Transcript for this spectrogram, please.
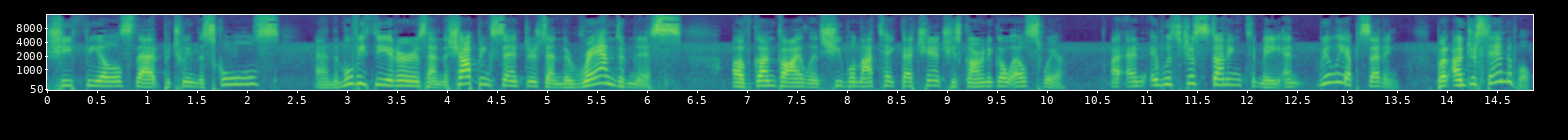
She feels that between the schools and the movie theaters and the shopping centers and the randomness of gun violence, she will not take that chance. She's going to go elsewhere. Uh, and it was just stunning to me and really upsetting, but understandable.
